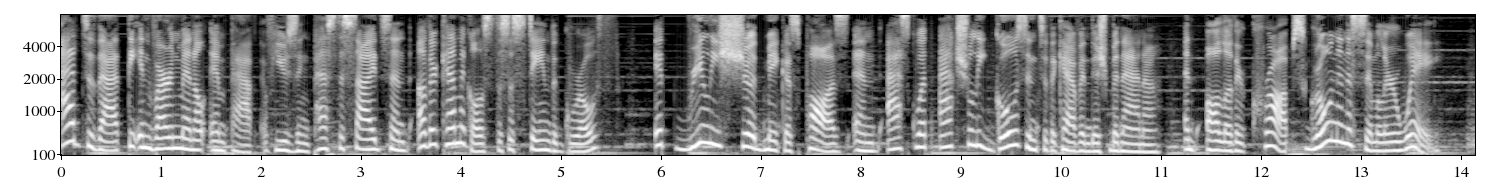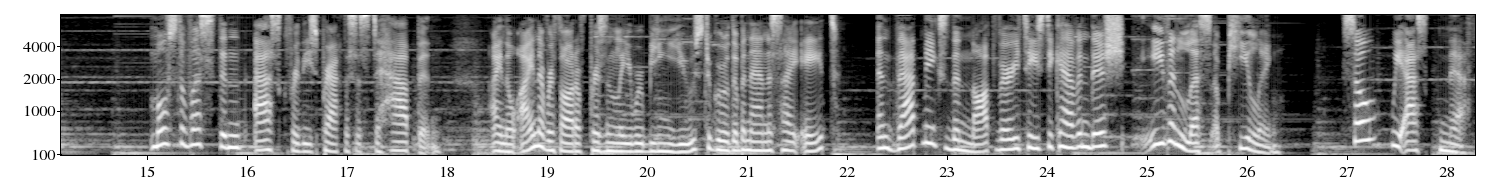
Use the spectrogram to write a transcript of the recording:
Add to that the environmental impact of using pesticides and other chemicals to sustain the growth. It really should make us pause and ask what actually goes into the Cavendish banana and all other crops grown in a similar way. Most of us didn't ask for these practices to happen. I know I never thought of prison labor being used to grow the bananas I ate, and that makes the not very tasty Cavendish even less appealing. So we asked Neth,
